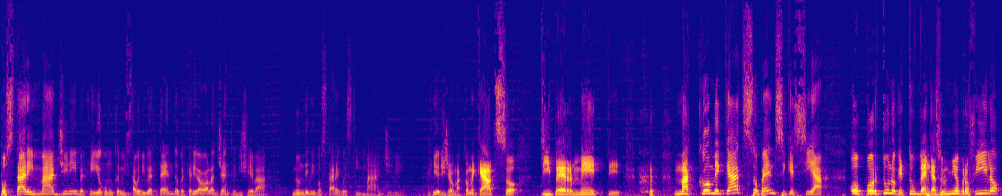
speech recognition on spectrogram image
postare immagini perché io comunque mi stavo divertendo perché arrivava la gente e diceva non devi postare queste immagini. E io dicevo ma come cazzo ti permetti? ma come cazzo pensi che sia opportuno che tu venga sul mio profilo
